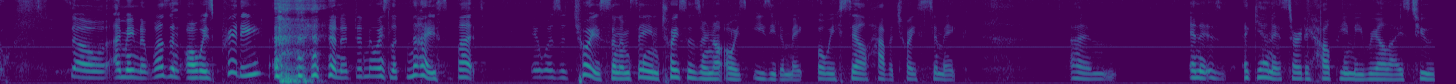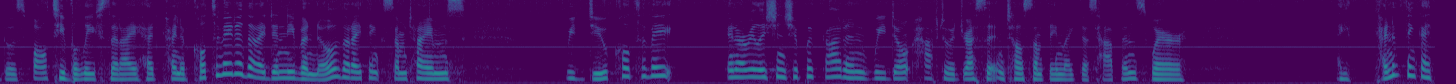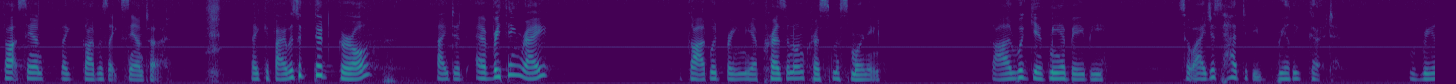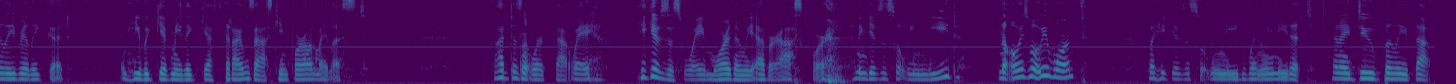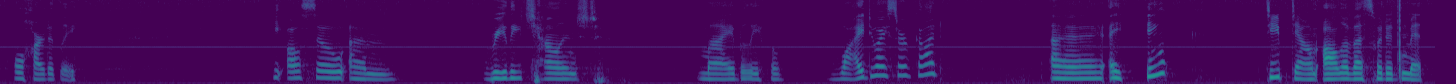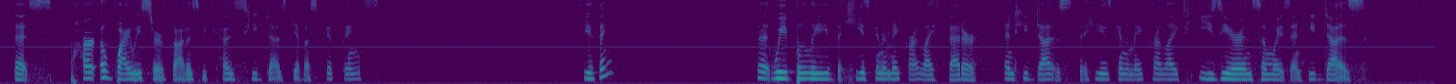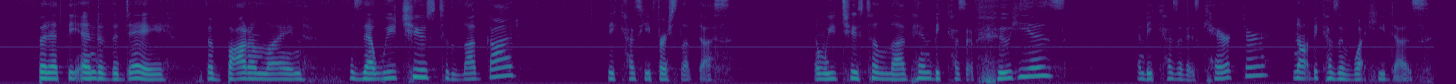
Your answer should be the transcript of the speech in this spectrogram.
So, I mean, it wasn't always pretty and it didn't always look nice, but it was a choice, and I'm saying choices are not always easy to make, but we still have a choice to make. Um, and it is, again, it started helping me realize too those faulty beliefs that I had kind of cultivated that I didn't even know that I think sometimes we do cultivate in our relationship with God, and we don't have to address it until something like this happens, where I kind of think I thought Santa, like God was like Santa. like if I was a good girl, if I did everything right, God would bring me a present on Christmas morning. God would give me a baby. So I just had to be really good, really, really good. And He would give me the gift that I was asking for on my list. God doesn't work that way. He gives us way more than we ever ask for. And He gives us what we need, not always what we want, but He gives us what we need when we need it. And I do believe that wholeheartedly. He also um, really challenged my belief of why do I serve God? Uh, I think deep down, all of us would admit that part of why we serve God is because He does give us good things. Do you think? That we believe that He is going to make our life better, and He does, that He is going to make our life easier in some ways, and He does. But at the end of the day, the bottom line is that we choose to love God because He first loved us. And we choose to love Him because of who He is and because of His character not because of what he does,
